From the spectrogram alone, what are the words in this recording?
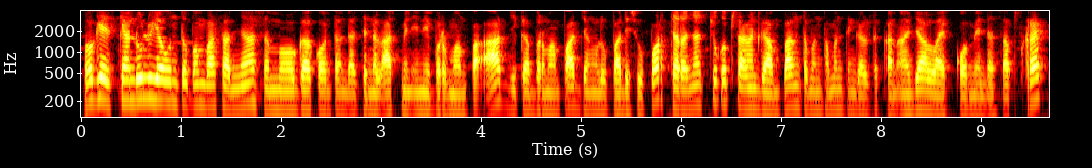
Oke, sekian dulu ya untuk pembahasannya. Semoga konten dan channel admin ini bermanfaat. Jika bermanfaat, jangan lupa disupport. Caranya cukup sangat gampang. Teman-teman tinggal tekan aja like, komen, dan subscribe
